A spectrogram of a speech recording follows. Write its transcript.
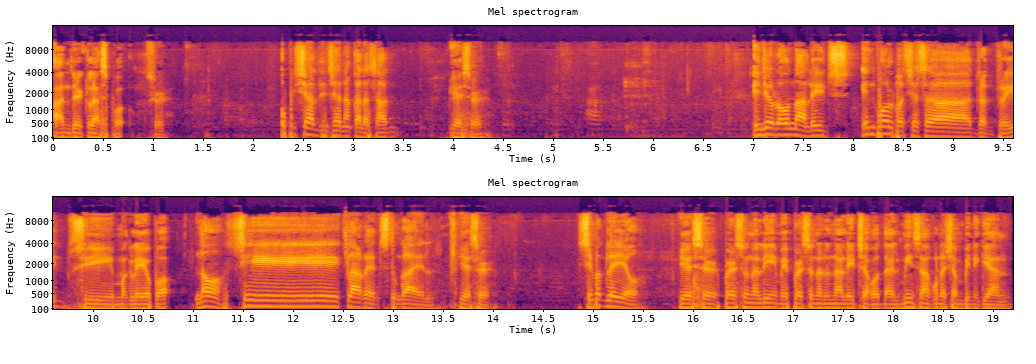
underclass po, sir. Opisyal din siya ng Kalasag? Yes, sir. In your own knowledge, involved ba siya sa drug trade? Si Magleo po. No, si Clarence Dunggael. Yes, sir. Si Magleo. Yes, sir. Personally, may personal knowledge ako dahil minsan ako na siyang binigyan.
